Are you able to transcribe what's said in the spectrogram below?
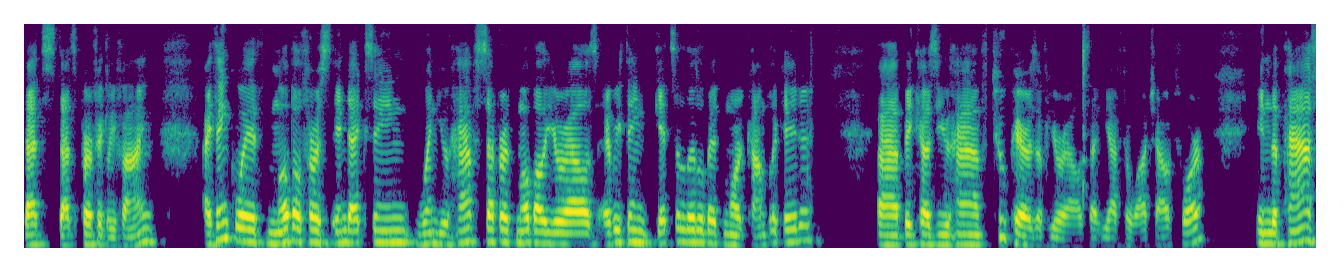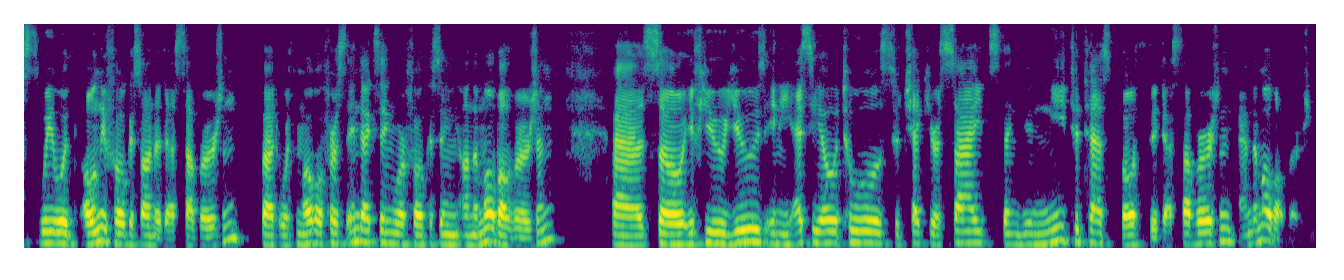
That's, that's perfectly fine. I think with mobile-first indexing, when you have separate mobile URLs, everything gets a little bit more complicated uh, because you have two pairs of URLs that you have to watch out for. In the past, we would only focus on the desktop version. But with mobile-first indexing, we're focusing on the mobile version. Uh, so if you use any SEO tools to check your sites, then you need to test both the desktop version and the mobile version.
